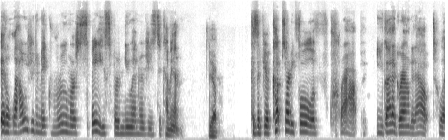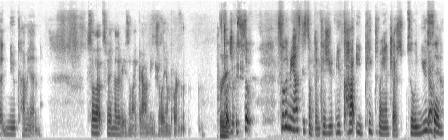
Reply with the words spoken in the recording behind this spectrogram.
it allows you to make room or space for new energies to come in. Yep. Because if your cup's already full of crap you got to ground it out to let new come in. So that's another reason why grounding is really important. So, so, so let me ask you something because you you caught you piqued my interest. So when you yeah. said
